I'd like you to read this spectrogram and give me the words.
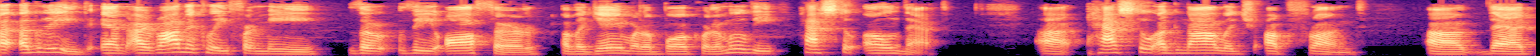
Uh, agreed. And ironically, for me, the the author of a game or a book or a movie has to own that. Uh, has to acknowledge upfront uh, that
